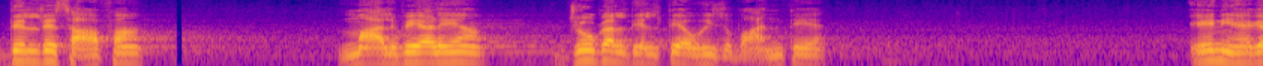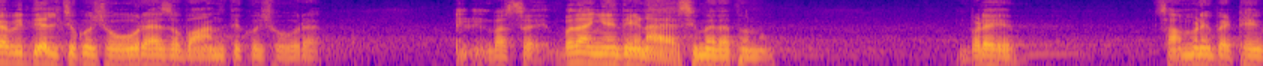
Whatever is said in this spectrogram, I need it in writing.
ਦਿਲ ਦੇ ਸਾਫ਼ ਆ ਮਾਲਵੇ ਵਾਲੇ ਆ ਜੋ ਗੱਲ ਦਿਲ ਤੇ ਆ, ਉਹੀ ਜ਼ੁਬਾਨ ਤੇ ਹੈ। ਇਹ ਨਹੀਂ ਹੈਗਾ ਵੀ ਦਿਲ 'ਚ ਕੁਝ ਹੋਰ ਹੈ, ਜ਼ੁਬਾਨ ਤੇ ਕੁਝ ਹੋਰ ਹੈ। ਬਸ ਵਧਾਈਆਂ ਦੇਣ ਆਇਆ ਸੀ ਮੈਂ ਤਾਂ ਤੁਹਾਨੂੰ। ਬੜੇ ਸਾਹਮਣੇ ਬੈਠੇ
